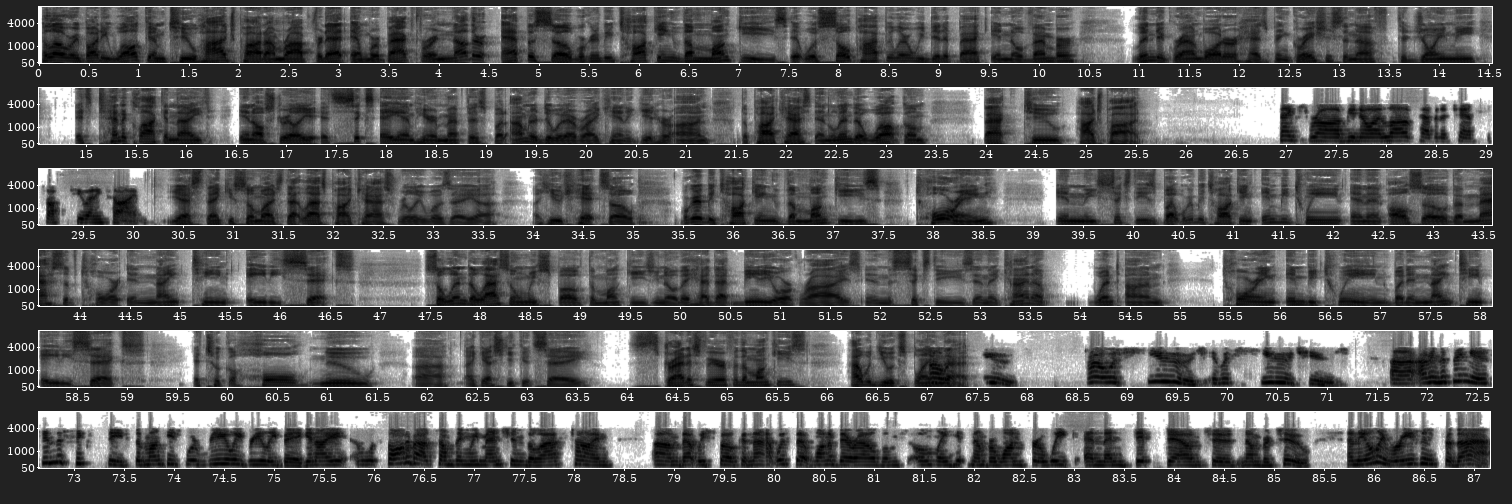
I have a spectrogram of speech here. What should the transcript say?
Hello, everybody. Welcome to Hodgepod. I'm Rob Fredette, and we're back for another episode. We're going to be talking the Monkees. It was so popular, we did it back in November. Linda Groundwater has been gracious enough to join me. It's 10 o'clock at night in Australia. It's 6 a.m. here in Memphis, but I'm going to do whatever I can to get her on the podcast. And Linda, welcome back to Hodgepod. Thanks, Rob. You know, I love having a chance to talk to you anytime. Yes, thank you so much. That last podcast really was a uh, a huge hit. So we're going to be talking the Monkees touring in the 60s, but we're going to be talking in between and then also the massive tour in 1986. So, Linda, last time we spoke, the Monkees, you know, they had that meteoric rise in the 60s and they kind of went on touring in between, but in 1986, it took a whole new, uh, I guess you could say, stratosphere for the Monkees. How would you explain oh, that? Huge. Oh, it was huge. It was huge, huge. Uh, I mean, the thing is, in the 60s, the Monkees were really, really big. And I thought about something we mentioned the last time um, that we spoke, and that was that one of their albums only hit number one for a week and then dipped down to number two. And the only reason for that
